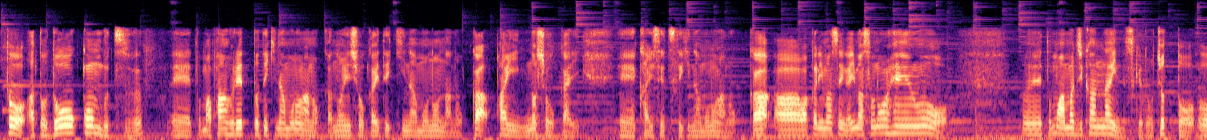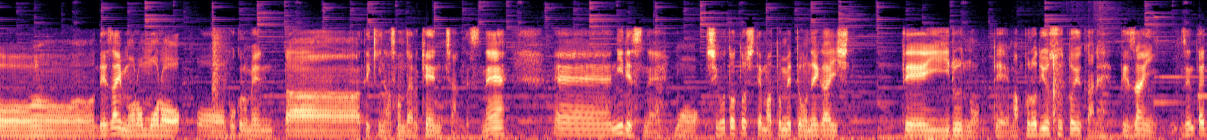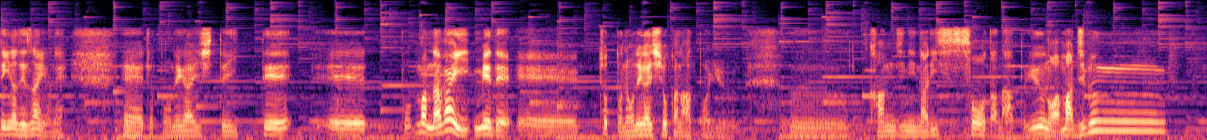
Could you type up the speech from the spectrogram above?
とあと同梱物、えーとまあ、パンフレット的なものなのか農園紹介的なものなのかパインの紹介、え解説的なものなのかあ分かりませんが今その辺をえー、ともうあんま時間ないんですけど、ちょっとデザインもろもろ僕のメンター的な存在のケンちゃんですね、えーにですね、もう仕事としてまとめてお願いしているので、まあ、プロデュースというかね、デザイン、全体的なデザインをね、えーちょっとお願いしていて、えーとまあ、長い目で、えーちょっとね、お願いしようかなという。感じになりそうだなというのは、まあ、自分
